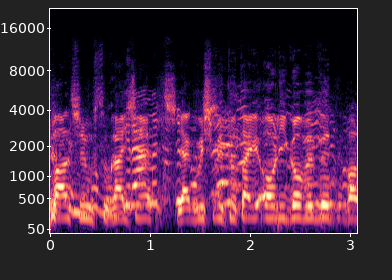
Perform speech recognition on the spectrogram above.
walczył, słuchajcie, jakbyśmy tutaj o ligowy byt walczyli.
